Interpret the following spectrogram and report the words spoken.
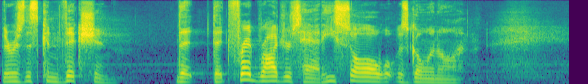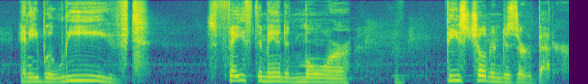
There was this conviction that, that Fred Rogers had. He saw what was going on, and he believed faith demanded more. These children deserve better.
